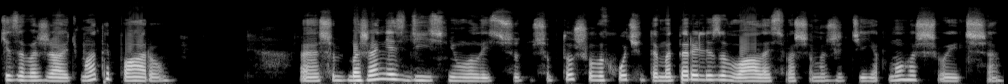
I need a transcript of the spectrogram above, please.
які заважають мати пару, щоб бажання здійснювались, щоб, щоб то, що ви хочете, матеріалізувалось в вашому житті якмога швидше.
